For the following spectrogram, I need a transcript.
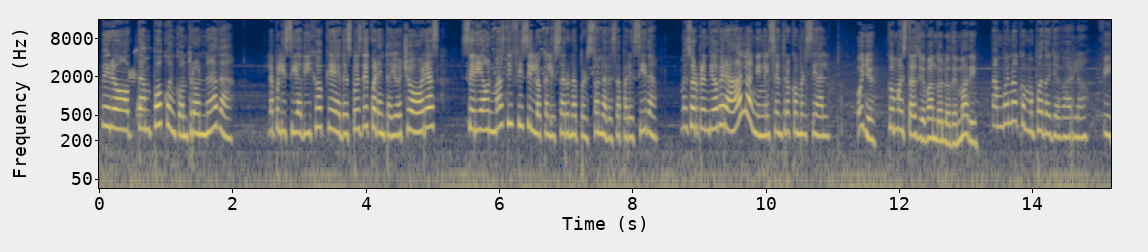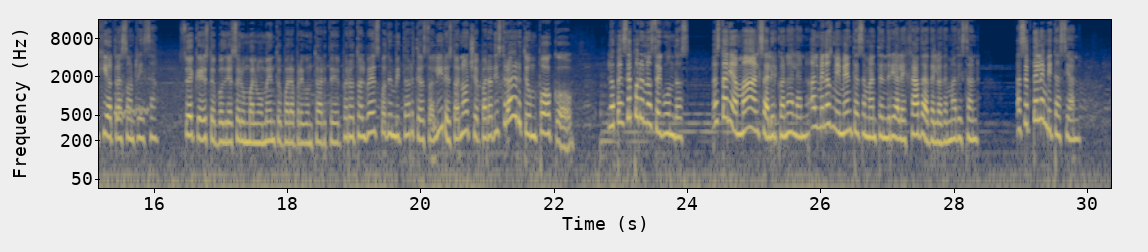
Pero tampoco encontró nada. La policía dijo que después de 48 horas sería aún más difícil localizar una persona desaparecida. Me sorprendió ver a Alan en el centro comercial. Oye, ¿cómo estás llevando lo de Maddie? Tan bueno como puedo llevarlo. Fingí otra sonrisa. Sé que este podría ser un mal momento para preguntarte, pero tal vez puedo invitarte a salir esta noche para distraerte un poco. Lo pensé por unos segundos. No estaría mal salir con Alan. Al menos mi mente se mantendría alejada de lo de Madison. Acepté la invitación.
